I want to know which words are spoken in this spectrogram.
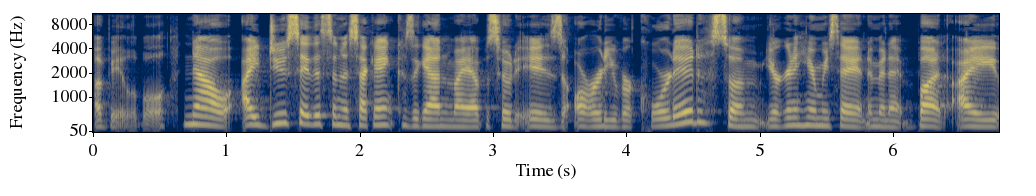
available. Now, I do say this in a second because, again, my episode is already recorded. So I'm, you're going to hear me say it in a minute, but I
